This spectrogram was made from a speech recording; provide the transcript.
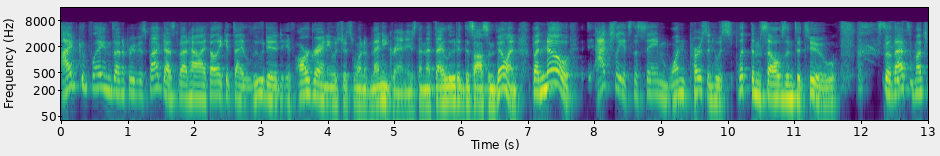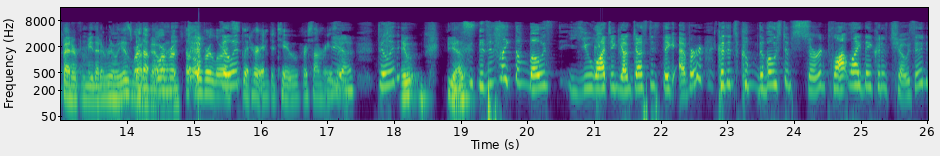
I'd complained on a previous podcast about how I felt like it diluted. If our granny was just one of many grannies, then that diluted this awesome villain. But no, actually, it's the same one person who has split themselves into two. so that's much better for me that it really is Or one the, villain. over, the Overlord Dylan- split her into two for some reason. Yeah, Dylan, It- yes. this is like the most you watching Young Justice thing ever because it's com- the most absurd plotline they could have chosen,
